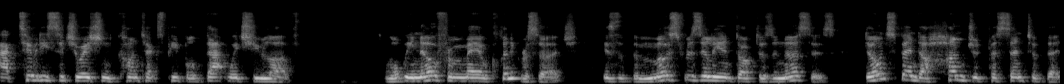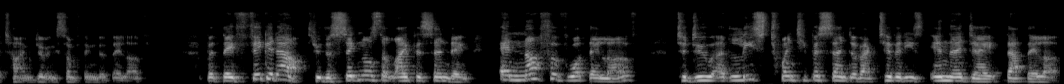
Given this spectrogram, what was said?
Activity, situation, context, people, that which you love. What we know from Mayo Clinic research is that the most resilient doctors and nurses don't spend 100% of their time doing something that they love, but they've figured out through the signals that life is sending enough of what they love to do at least 20% of activities in their day that they love.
